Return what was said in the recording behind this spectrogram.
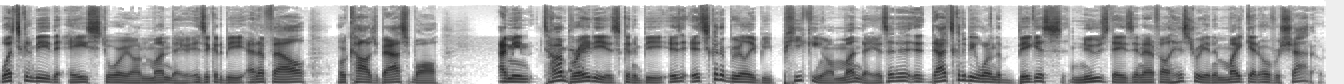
what's going to be the A story on Monday? Is it going to be NFL or college basketball? I mean, Tom Brady is going to be, it's going to really be peaking on Monday, isn't it? It- That's going to be one of the biggest news days in NFL history, and it might get overshadowed.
